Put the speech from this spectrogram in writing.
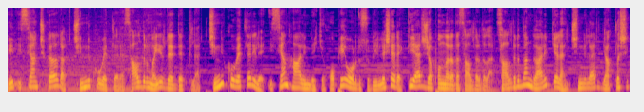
bir isyan çıkararak Çinli kuvvetlere saldırmayı reddettiler. Çinli kuvvetler ile isyan halindeki Hopei ordusu birleşerek diğer Japonlara da saldırdılar. Saldırıdan galip gelen Çinliler yaklaşık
